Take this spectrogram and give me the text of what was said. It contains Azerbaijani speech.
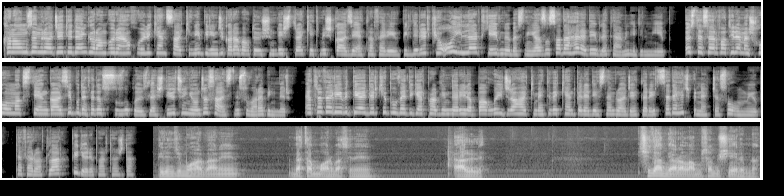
Kanalımıza müraciət edən Goranboy rayon Xoylu kənd sakini 1-ci Qarabağ döyüşündə iştirak etmiş Qazi Ətraf Əliyev bildirir ki, o illərdir ki, ev növbəsinə yazılsa da hələ də evlə təmin edilməyib. Öz təsərrüfatı ilə məşğul olmaq istəyən Qazi bu dəfə də susuzluqla üzləşdiyi üçün yonca sahəsini suvara bilmir. Ətraf Əliyev iddia edir ki, bu və digər problemləri ilə bağlı icra hakimiyyəti və kənd bələdiyyəsinə müraciətlər etsə də heç bir nəticəsi olmayıb. Təfərrüatlar video reportajda. Birinci müharibənin, vətən müharibəsinin 50 ili. İki dəm yaralanmışam iş yerimlə.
